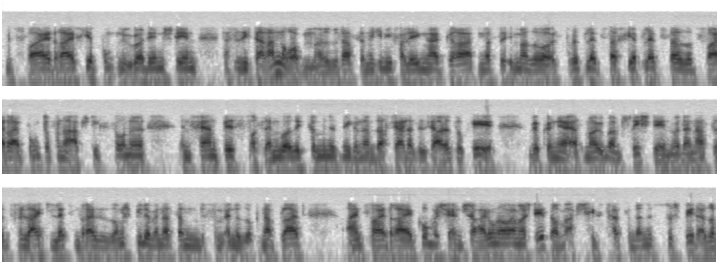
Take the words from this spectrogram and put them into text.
mit zwei, drei, vier Punkten über denen stehen, dass sie sich daran robben. Also du darfst ja nicht in die Verlegenheit geraten, dass du immer so als Drittletzter, Viertletzter so zwei, drei Punkte von der Abstiegszone entfernt bist, aus Lemgoer Sicht zumindest nicht, und dann sagst, ja, das ist ja alles okay. Wir können ja erstmal über dem Strich stehen. Nur dann hast du vielleicht die letzten drei Saisonspiele, wenn das dann bis zum Ende so knapp bleibt, ein, zwei, drei komische Entscheidungen, aber einmal stehst du auf dem Abstiegsplatz und dann ist es zu spät. Also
